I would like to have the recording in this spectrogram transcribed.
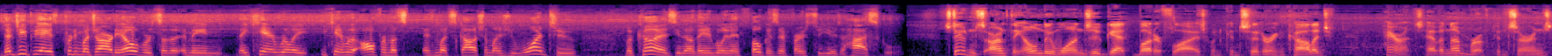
their GPA is pretty much already over. So that, I mean, they can't really, you can't really offer much, as much scholarship as you want to, because you know they really didn't focus their first two years of high school. Students aren't the only ones who get butterflies when considering college. Parents have a number of concerns.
